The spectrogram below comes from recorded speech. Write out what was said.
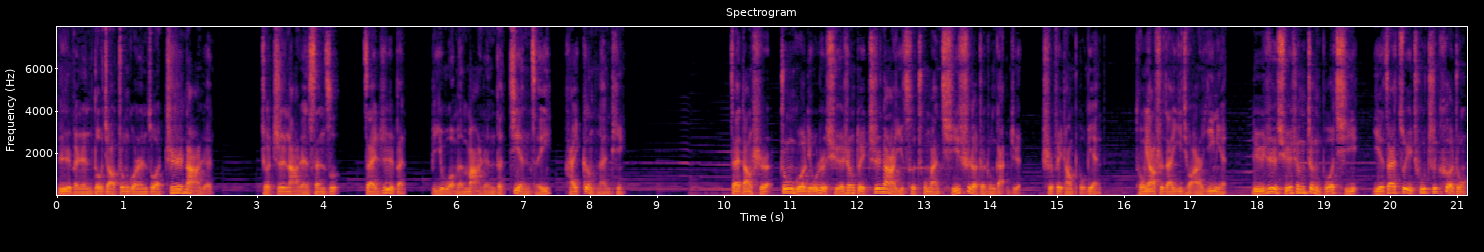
日本人都叫中国人做‘支那人’，这‘支那人’三字在日本比我们骂人的‘贱贼’还更难听。”在当时，中国留日学生对“支那”一词充满歧视的这种感觉是非常普遍的。同样是在1921年。旅日学生郑伯奇也在最初之课中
